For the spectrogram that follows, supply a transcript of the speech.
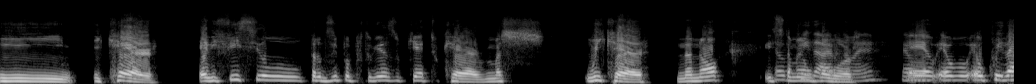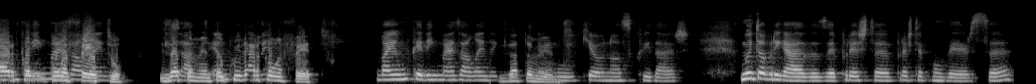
e, e care. É difícil traduzir para português o que é to care, mas we care. Na NOC, isso é também cuidar, é um valor. É? É, é, o, é, o, é o cuidar, cuidar um com, com afeto. Exatamente, Exato. é o cuidar com afeto vai um bocadinho mais além daquilo que é, o, que é, o, nosso cuidar. Muito obrigada, Zé, por esta, por esta conversa,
